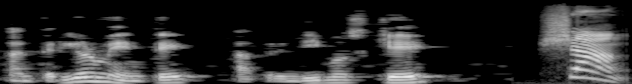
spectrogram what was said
Anteriormente aprendimos que Shang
